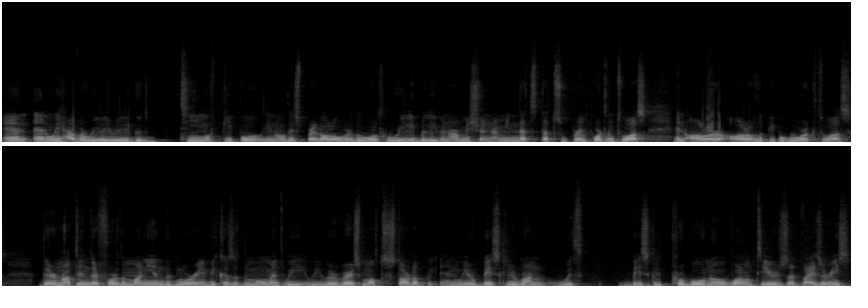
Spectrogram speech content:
and, and we have a really, really good team of people, you know, they spread all over the world who really believe in our mission. I mean, that's, that's super important to us. And all, our, all of the people who work to us, they're not in there for the money and the glory because at the moment we, we were a very small startup and we are basically run with basically pro bono volunteers advisories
